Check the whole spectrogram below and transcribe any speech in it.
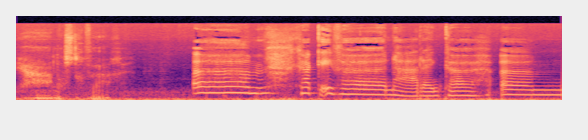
Ja, lastige vraag. Ehm, ga ik even nadenken. Ehm,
